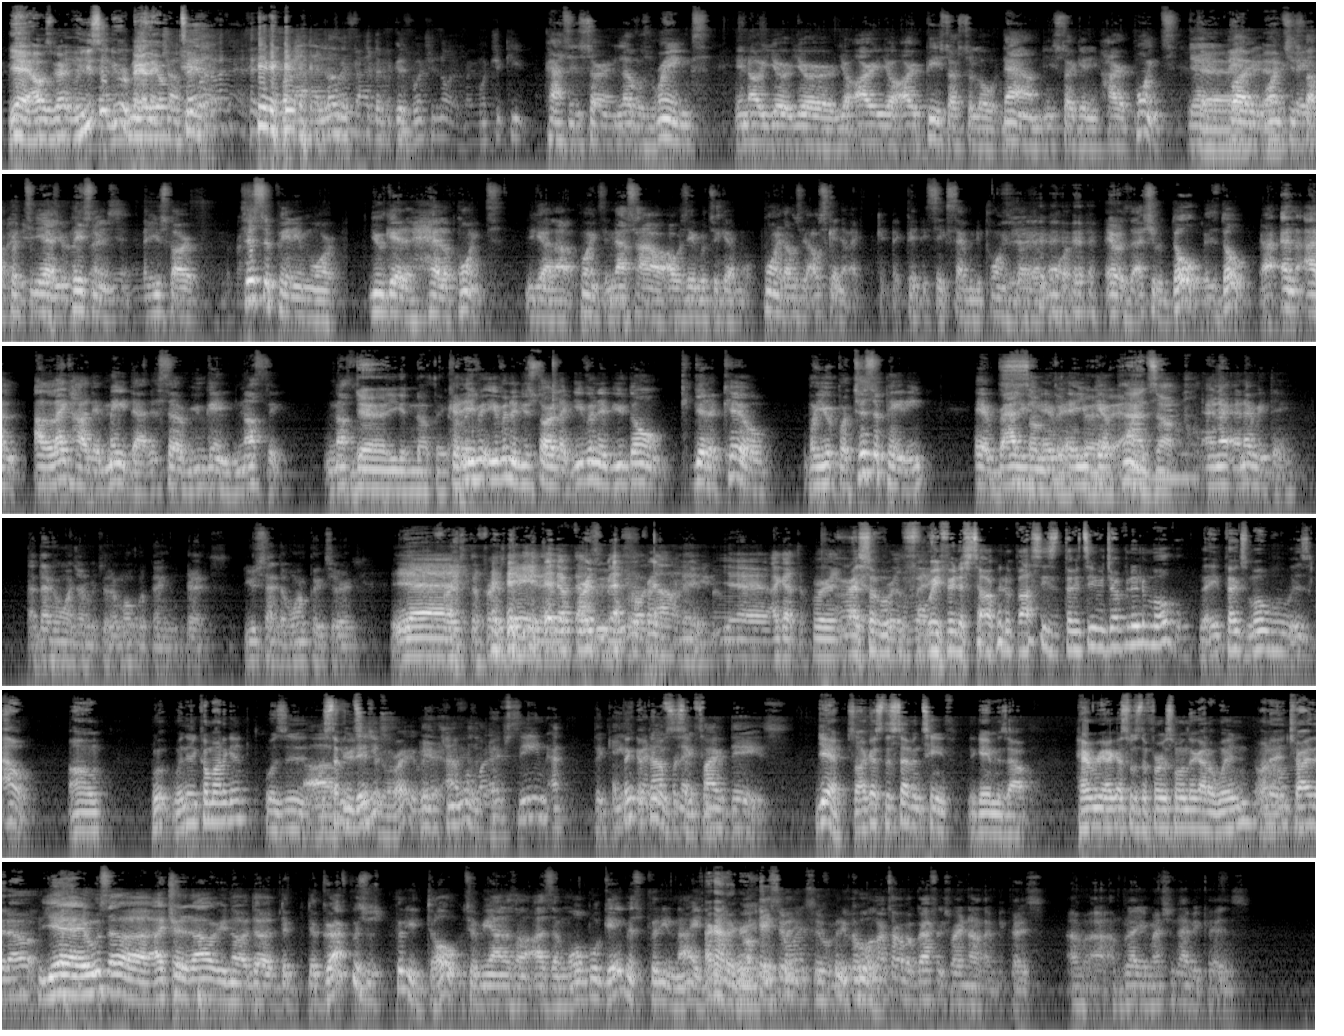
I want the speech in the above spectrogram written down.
Yeah, I was very. Well, you said you were barely over too. But I, I love the fact that because once you know, like, once you keep passing certain levels rings, you know your your your R your RP starts to lower down. You start getting higher points. Yeah, but yeah, once you start, placement, put, yeah, your placement, nice. and you start participating more, you get a hell of points. You get a lot of points, and that's how I was able to get more points. I was I was getting like like 56, 70 points, but I more. It was that shit was dope. It's dope, and I I like how they made that instead of you getting nothing, nothing. Yeah, you get nothing. I Because mean, even even if you start like even if you don't get a kill, but you're participating, it values something, every, and you get it points adds up. and and everything. I definitely want to jump into the mobile thing because you sent the one picture Yeah. First, the first day. yeah, that, the that first we, we match. go down there, you know. Yeah, I got the first. All I so the first before win. we finish talking about season 13, we're jumping into mobile. The Apex Mobile is out. Um, when did it come out again? Was it uh, the a few days ago, right? It was a Yeah, few from days what ago. I've seen, at the game's think been it out for like 17th. five days. Yeah, so I guess the 17th, the game is out. Henry, I guess, was the first one that got a win on it and tried it out. Yeah, it was. Uh, I tried it out. You know, the the, the graphics was pretty dope. To be honest, Uh, as a mobile game, it's pretty nice. I gotta agree. pretty- Okay, it's so, pretty, so it's pretty we're gonna talk about graphics right now then because I'm uh, I'm glad you mentioned that because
